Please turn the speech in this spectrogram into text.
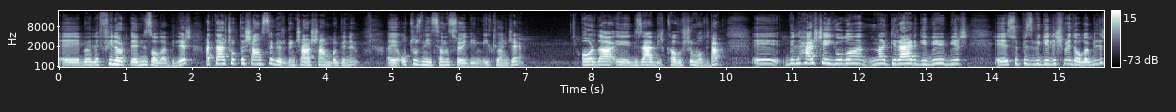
e, böyle flörtleriniz olabilir. Hatta çok da şanslı bir gün çarşamba günü. E, 30 Nisan'ı söyleyeyim ilk önce. Orada e, güzel bir kavuşum olacak. E, böyle her şey yoluna girer gibi bir e, sürpriz bir gelişme de olabilir.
